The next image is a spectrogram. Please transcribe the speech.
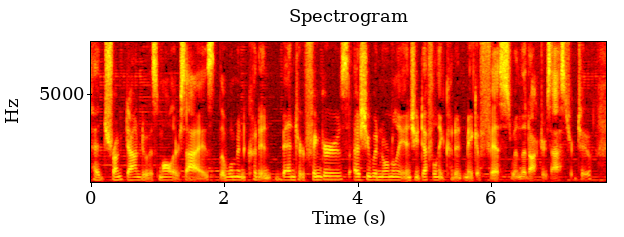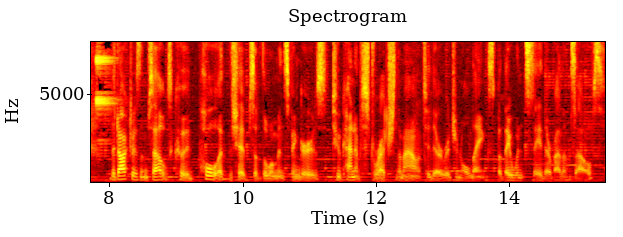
had shrunk down to a smaller size, the woman couldn't bend her fingers as she would normally, and she definitely couldn't make a fist when the doctors asked her to. The doctors themselves could pull at the tips of the woman's fingers to kind of stretch them out to their original lengths, but they wouldn't stay there by themselves.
